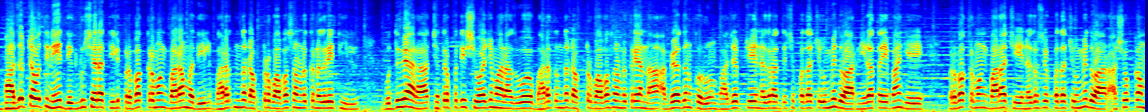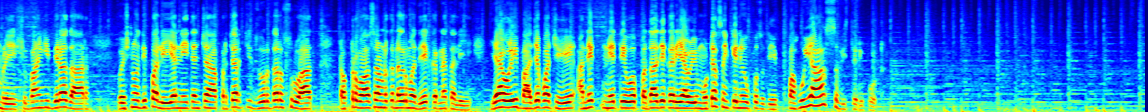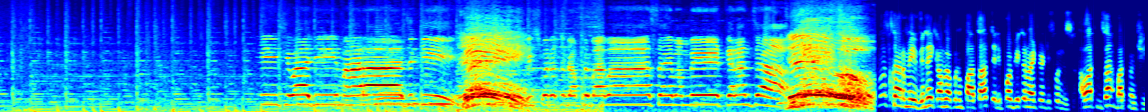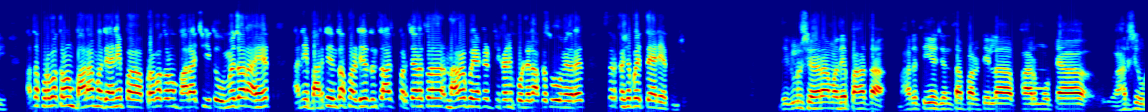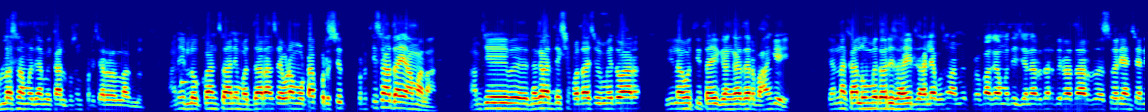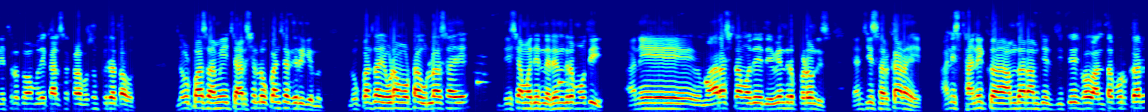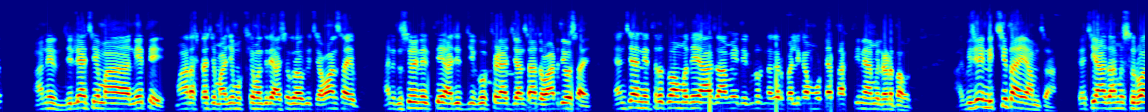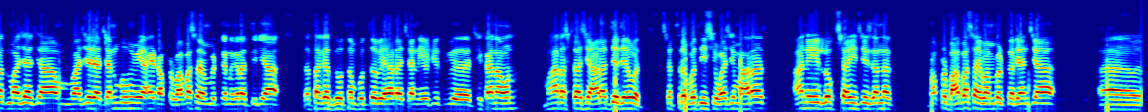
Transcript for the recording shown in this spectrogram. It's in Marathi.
भाजपच्या वतीने देगलूर शहरातील प्रभाग क्रमांक बारामधील भारतनंद डॉक्टर बाबासाहेब आंबेडकर नगर येथील बुद्धविहारात छत्रपती शिवाजी महाराज व भारतनंद डॉक्टर बाबासाहेब आंबेडकर यांना अभिवादन करून भाजपचे नगराध्यक्ष पदाचे उमेदवार निराताई भांगे प्रभाग क्रमांक बाराचे नगरसेवक पदाचे उमेदवार अशोक कांबळे शुभांगी बिरादार वैष्णव दीपाली यांनी त्यांच्या प्रचाराची जोरदार सुरुवात डॉक्टर बाबासाहेब आंबेडकर नगरमध्ये करण्यात आली. यावेळी भाजपाचे अनेक नेते व पदाधिकारी यावेळी मोठ्या संख्येने उपस्थित होते. पाहूया हा सविस्तर रिपोर्ट शिवाजी महाराज की. विश्वरत्न डॉक्टर बाबासाहेब आंबेडकरांचा. नमस्कार मी विनय कांबळे आपण पाहतात Republican Y twenty four news आवाज तुमचा बातम्यांची. आता प्रभाग क्रमांक बारा मध्ये आणि प्रभाग क्रमांक बाराची इथे उमेदवार आहेत आणि भारतीय जनता पार्टीचा त्यांचा आज प्रचाराचा नारळ या ठिकाणी फोडलेला आपल्यासोबत उमेदवार आहेत. सर कशा पद्धती तयारी आहे तुमची? देगलूर शहरामध्ये पाहता भारतीय जनता पार्टीला फार मोठ्या हर्ष उल्हासामध्ये आम्ही कालपासून प्रचाराला लागलो. आणि लोकांचा आणि मतदारांचा एवढा मोठा प्रतिसाद आहे आम्हाला. आमचे नगराध्यक्ष पदाचे उमेदवार लीलावतीताई गंगाधर भांगे त्यांना काल उमेदवारी जाहीर झाल्यापासून आम्ही प्रभागामध्ये जनार्दन बिरादार सर यांच्या नेतृत्वामध्ये काल सकाळपासून फिरत आहोत. जवळपास आम्ही चारशे लोकांच्या घरी गेलो लोकांचा एवढा मोठा उल्हास आहे. देशामध्ये नरेंद्र मोदी आणि महाराष्ट्रामध्ये देवेंद्र फडणवीस यांची सरकार आहे. आणि स्थानिक आमदार आमचे जितेश भाऊ अंतापूरकर आणि जिल्ह्याचे मा- नेते महाराष्ट्राचे माजी मुख्यमंत्री अशोकरावजी चव्हाण साहेब आणि दुसरे नेते अजितजी गोपछडे ज्यांचा आज वाढदिवस आहे यांच्या नेतृत्वामध्ये आज आम्ही देगलूर नगरपालिका मोठ्या ताकदीने आम्ही लढत आहोत. विजय निश्चित आहे आमचा. त्याची आज आम्ही सुरुवात माझ्या ज्या माझ्या ज्या जन्मभूमी आहे डॉक्टर बाबासाहेब आंबेडकर नगरातील या तथागत गौतम बुद्ध विहाराच्या नियोजित ठिकाणाहून महाराष्ट्राचे आराध्य दैवत छत्रपती शिवाजी महाराज आणि लोकशाहीचे जनक डॉक्टर बाबासाहेब आंबेडकर यांच्या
